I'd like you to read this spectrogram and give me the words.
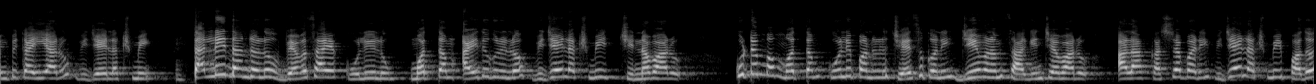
ఎంపికయ్యారు విజయలక్ష్మి. తల్లిదండ్రులు వ్యవసాయ కూలీలు మొత్తం ఐదుగురిలో విజయలక్ష్మి చిన్నవారు. కుటుంబం మొత్తం కూలి పనులు చేసుకొని జీవనం సాగించేవారు. అలా కష్టపడి విజయలక్ష్మి పదో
